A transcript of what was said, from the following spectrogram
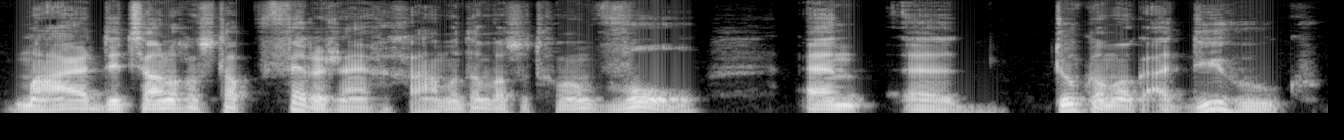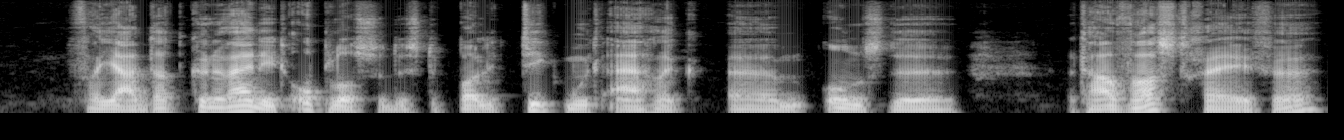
maar dit zou nog een stap verder zijn gegaan, want dan was het gewoon vol. En uh, toen kwam ook uit die hoek van ja, dat kunnen wij niet oplossen. Dus de politiek moet eigenlijk um, ons de, het houvast geven,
